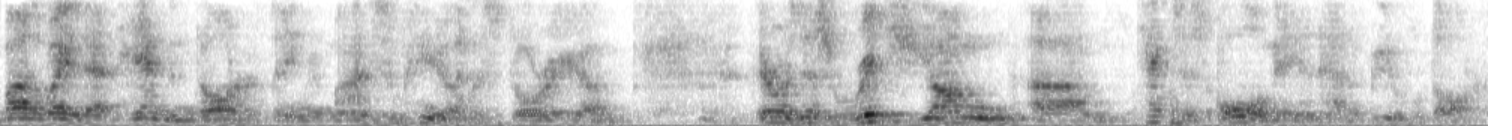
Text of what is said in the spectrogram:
By the way, that hand and daughter thing reminds me of a story. Um, there was this rich young um, Texas oil man had a beautiful daughter,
